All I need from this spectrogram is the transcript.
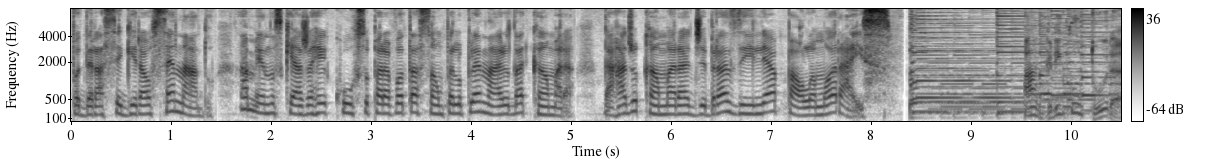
poderá seguir ao Senado, a menos que haja recurso para votação pelo plenário da Câmara. Da Rádio Câmara de Brasília, Paula Moraes. Agricultura.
